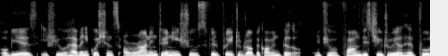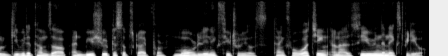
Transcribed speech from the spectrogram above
OBS. If you have any questions or run into any issues, feel free to drop a comment below. If you have found this tutorial helpful, give it a thumbs up and be sure to subscribe for more Linux tutorials. Thanks for watching and I'll see you in the next video.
